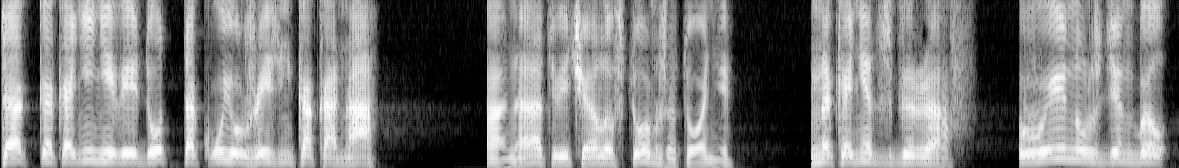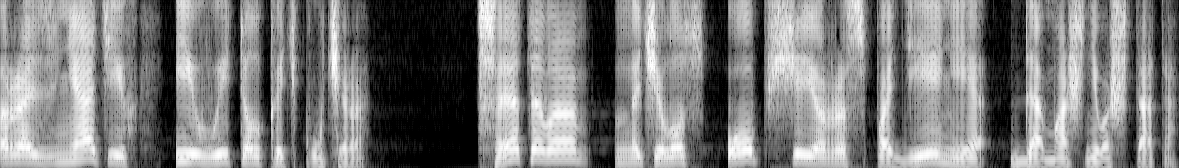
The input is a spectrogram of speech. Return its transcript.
так как они не ведут такую жизнь, как она. Она отвечала в том же тоне. Наконец граф вынужден был разнять их и вытолкать кучера. С этого началось общее распадение домашнего штата.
